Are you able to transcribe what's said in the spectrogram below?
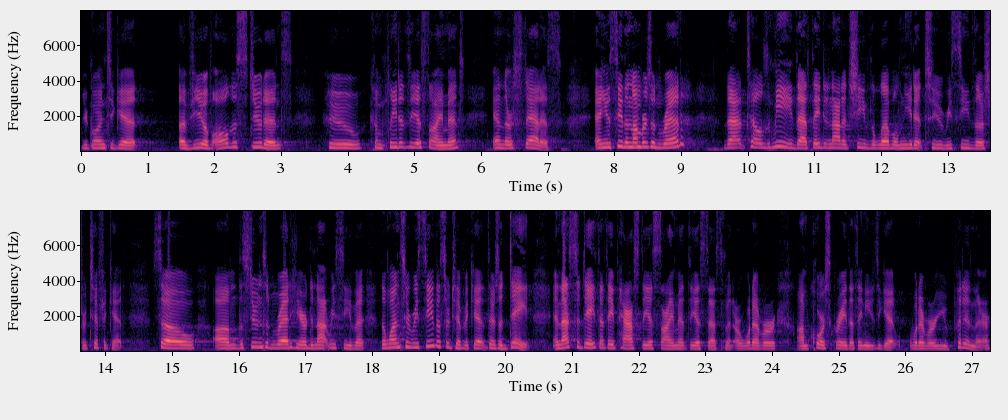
You're going to get a view of all the students who completed the assignment and their status. And you see the numbers in red? That tells me that they did not achieve the level needed to receive their certificate. So um, the students in red here did not receive it. The ones who received the certificate, there's a date, and that's the date that they passed the assignment, the assessment, or whatever um, course grade that they needed to get, whatever you put in there.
